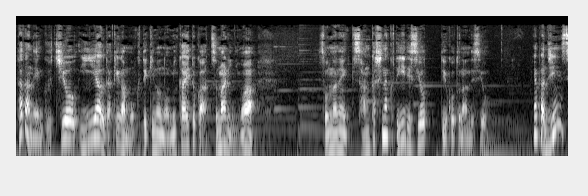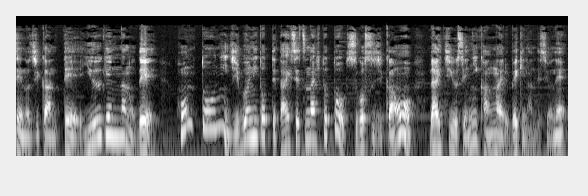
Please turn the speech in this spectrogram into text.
ただね、愚痴を言い合うだけが目的の飲み会とか集まりには、そんなね、参加しなくていいですよっていうことなんですよ。やっぱ人生の時間って有限なので、本当に自分にとって大切な人と過ごす時間を第一優先に考えるべきなんですよね。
